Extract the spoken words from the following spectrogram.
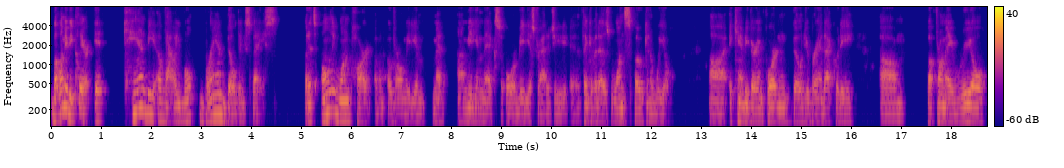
But let me be clear, it can be a valuable brand building space but it's only one part of an overall medium uh, medium mix or media strategy. Uh, think of it as one spoke in a wheel. Uh, it can be very important, build your brand equity. Um, but from a real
